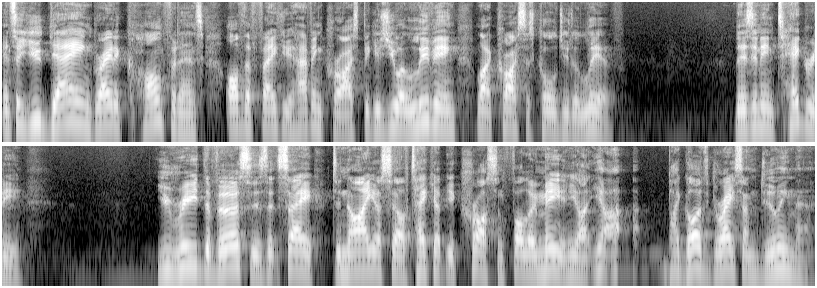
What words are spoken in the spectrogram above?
And so you gain greater confidence of the faith you have in Christ because you are living like Christ has called you to live. There's an integrity. You read the verses that say, Deny yourself, take up your cross, and follow me. And you're like, Yeah, I, by God's grace, I'm doing that.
